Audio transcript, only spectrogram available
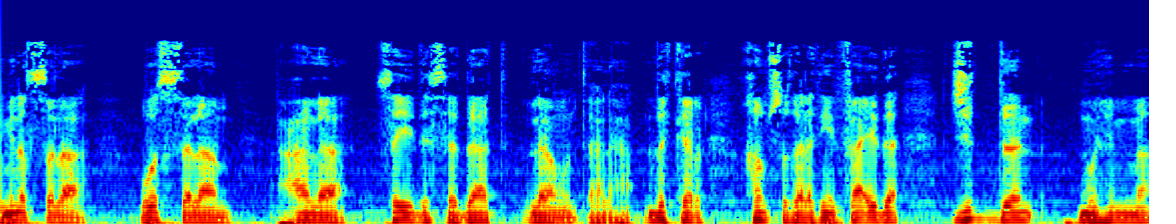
من الصلاة والسلام على سيد السادات لا منتهى لها. ذكر 35 فائدة جدا مهمة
